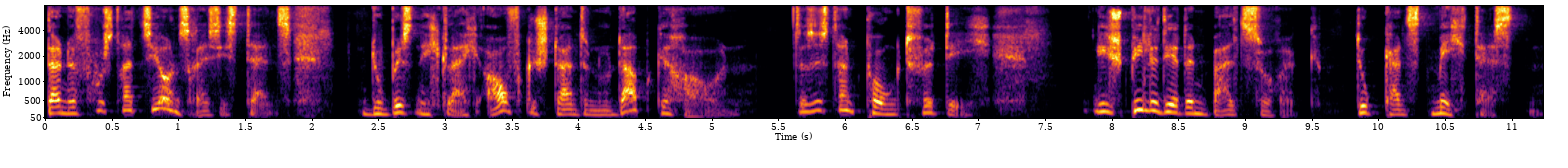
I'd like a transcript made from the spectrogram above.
Deine Frustrationsresistenz. Du bist nicht gleich aufgestanden und abgehauen. Das ist ein Punkt für dich. Ich spiele dir den Ball zurück. Du kannst mich testen.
